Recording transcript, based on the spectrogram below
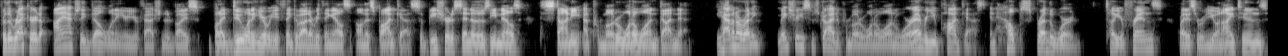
For the record, I actually don't want to hear your fashion advice, but I do want to hear what you think about everything else on this podcast. So be sure to send those emails to steiny at promoter101.net. If you haven't already, make sure you subscribe to Promoter 101 wherever you podcast and help spread the word. Tell your friends, write us a review on iTunes,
